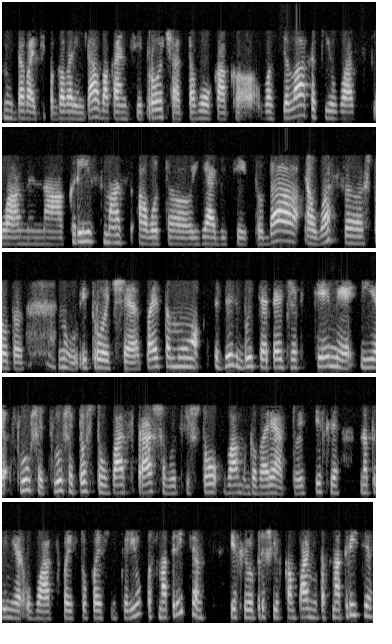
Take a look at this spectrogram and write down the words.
ну, давайте поговорим, да, о вакансии и прочее, от того, как э, у вас дела, какие у вас планы на Крисмас, а вот э, я детей туда, а у вас э, что-то, ну, и прочее. Поэтому здесь быть, опять же, в теме и слушать, слушать то, что у вас спрашивают и что вам говорят. То есть, если, например, у вас face-to-face интервью, посмотрите, если вы пришли в компанию, посмотрите,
